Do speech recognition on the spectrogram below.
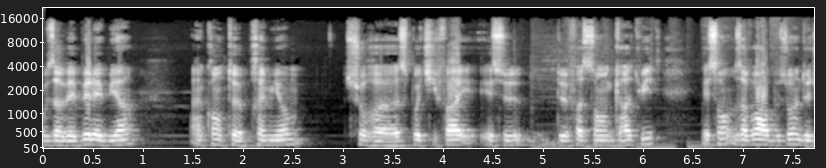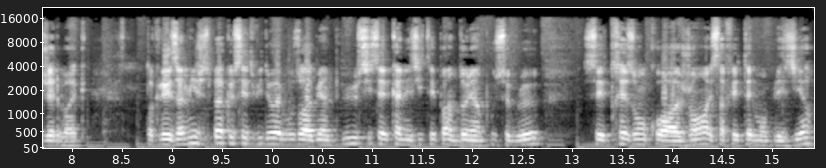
vous avez bel et bien un compte premium sur euh, Spotify et ce de façon gratuite et sans avoir besoin de jailbreak. Donc les amis, j'espère que cette vidéo elle vous aura bien plu. Si c'est le cas, n'hésitez pas à me donner un pouce bleu. C'est très encourageant et ça fait tellement plaisir.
